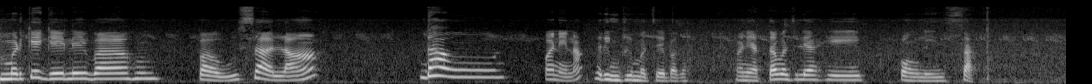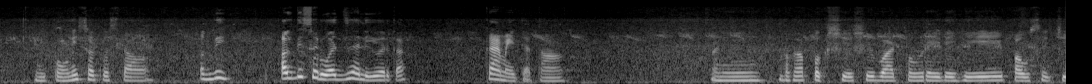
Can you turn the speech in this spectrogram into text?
मडके गेले वाहून पाऊसाला धावून. पण आहे ना रिमझिमच आहे बघा. आणि आत्ता वाजले आहे पावणे सात. आणि पावणे सात वाजता अगदी अगदी सुरुवात झाली बरं का. काय माहिती आता. आणि बघा पक्षी असे वाट पाहू राहिले हे पावसाची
